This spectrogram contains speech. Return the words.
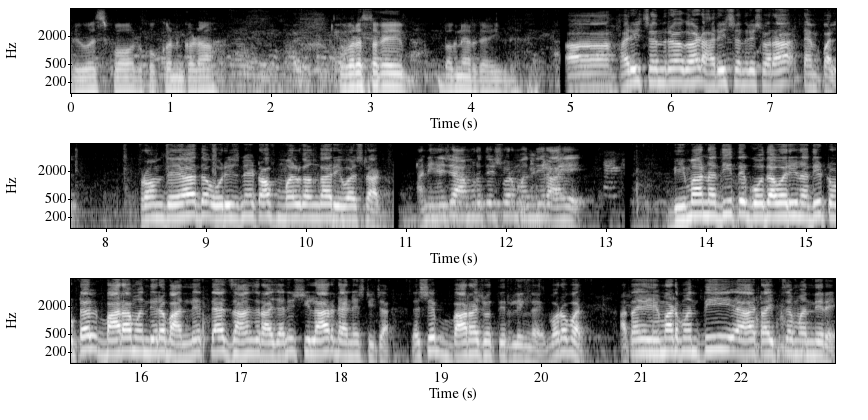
reverse fall Kokankada. हे बरंचसं काही बघणार काय इकडे? Harishchandragad Harishchandreshwar temple. From there the originate of Malganga river start आणि हे जे अमृतेश्वर मंदिर आहे भीमा नदी ते गोदावरी नदी टोटल बारा मंदिरं बांधले त्या झांज राजाने शिलार डायनेस्टीच्या जसे बारा ज्योतिर्लिंग आहे बरोबर? आता हे हेमाडपंथी टाईपचं मंदिर आहे.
